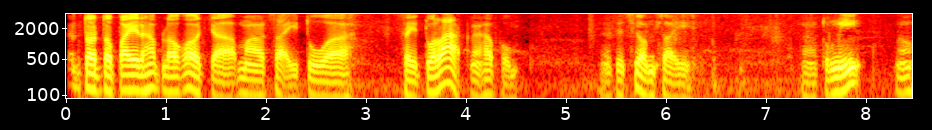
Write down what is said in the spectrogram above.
ขั้นตอนต่อไปนะครับ เราก็จะมาใส่ตัวใส่ตัวลากนะครับผม เราจะเชื่อมใส่ตรงนี้เนาะ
